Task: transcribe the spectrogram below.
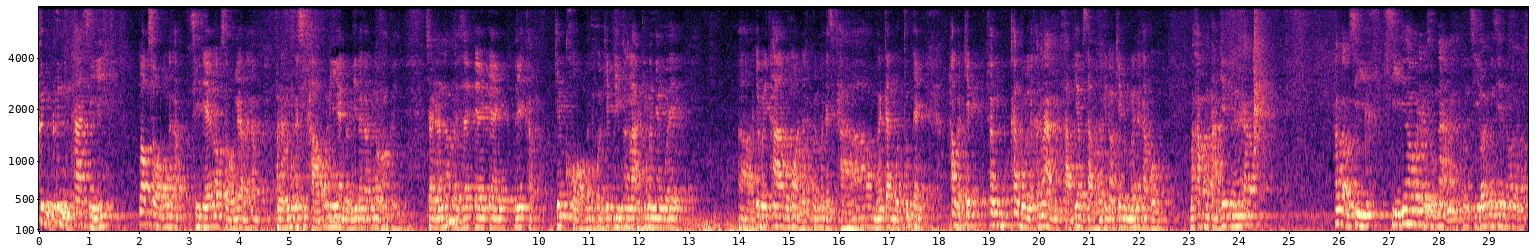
ขึ้นขึ้นทาสีรอบสองนะครับ สีแท้รอบสองแล้วนะครับ ผนังมันก็สีขาวเนียนแบบนี้นะครับพี่น้องเข้าไปจากนั้นเราไปใช้แปรงแปรงเล็กครับ เก็บขอบนะทุกคนเก็บดินข้างล่างที่มันยังไม่ได้อ่ายังไม่ทาบ่หอนนะทุกคนมันก็สีขาวเหมือนกันหมดทุกอย่างเท่ากับเก็บทั้งข้างบนและข้างล่างตามเยี่ยมเสานะพี่น้องเก็บเหมือนนะครับผมมาครับมาตามเก็บเลยนะครับเท่ากับสี สีที่เขาไม่ได้ผสมน้ำนะทุกคนสี่ร้อยเปอร์เซ็นต์เท่ากันเนาะ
